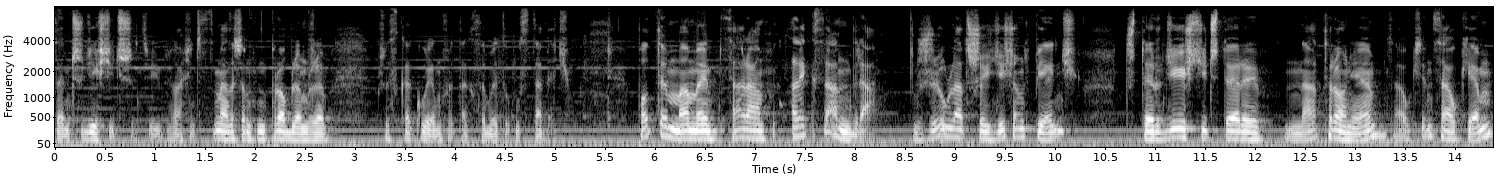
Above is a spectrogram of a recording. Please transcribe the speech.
ten 33, czyli właśnie ma zresztą ten problem, że przeskakuję, muszę tak sobie to ustawiać. Potem mamy cara Aleksandra. Żył lat 65, 44 na tronie, całkiem, całkiem.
